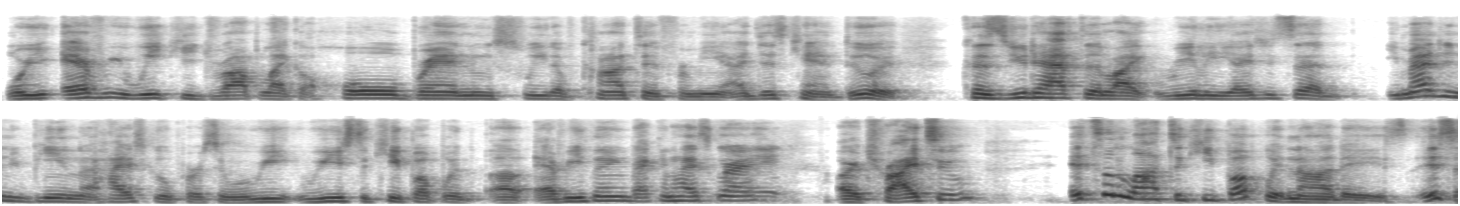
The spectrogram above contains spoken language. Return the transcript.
where you, every week you drop like a whole brand new suite of content for me. I just can't do it because you'd have to like really, as you said, imagine you being a high school person where we, we used to keep up with uh, everything back in high school right. or try to. It's a lot to keep up with nowadays. It's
